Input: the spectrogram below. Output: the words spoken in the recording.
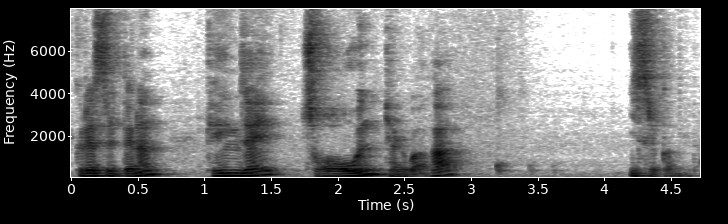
그랬을 때는 굉장히 좋은 결과가 있을 겁니다.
